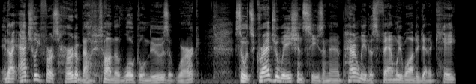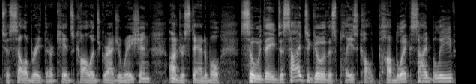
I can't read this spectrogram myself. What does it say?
And I actually first heard about it on the local news at work. So it's graduation season, and apparently this family wanted to get a cake to celebrate their kid's college graduation. Understandable. So they decide to go to this place called Publix, I believe.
